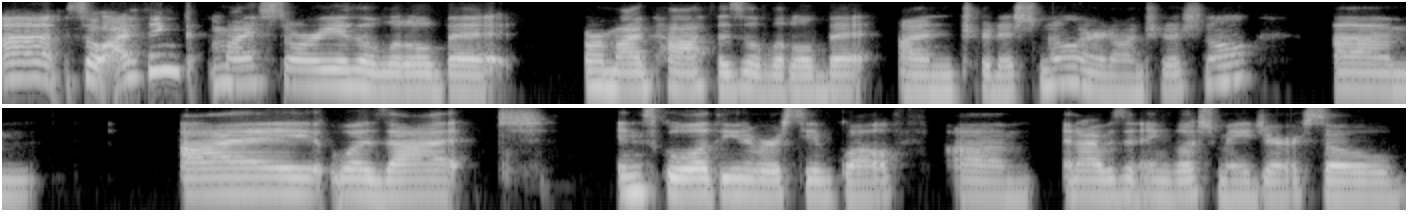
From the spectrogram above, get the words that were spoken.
Uh, so I think my story is a little bit, or my path is a little bit untraditional or non-traditional. Um, I was at in school at the University of Guelph, um, and I was an English major, so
